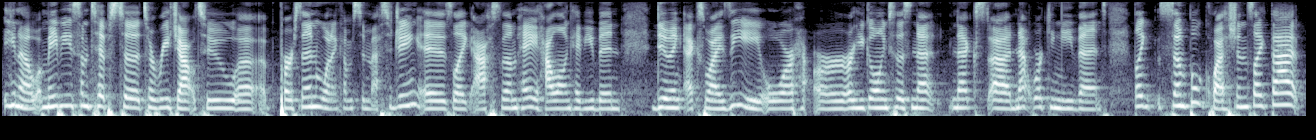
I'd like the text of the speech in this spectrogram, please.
You know, maybe some tips to to reach out to a person when it comes to messaging is like ask them, hey, how long have you been doing X Y Z, or or are you going to this net next uh, networking event? Like simple questions like that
